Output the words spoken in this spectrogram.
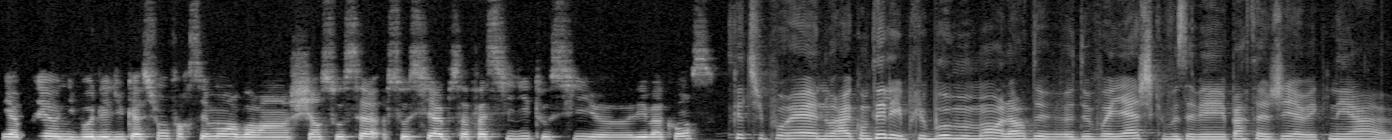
Et après, au niveau de l'éducation, forcément, avoir un chien sociable, ça facilite aussi les vacances. Est-ce que tu pourrais nous raconter les plus beaux moments alors de, de voyage que vous avez partagé avec Néa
